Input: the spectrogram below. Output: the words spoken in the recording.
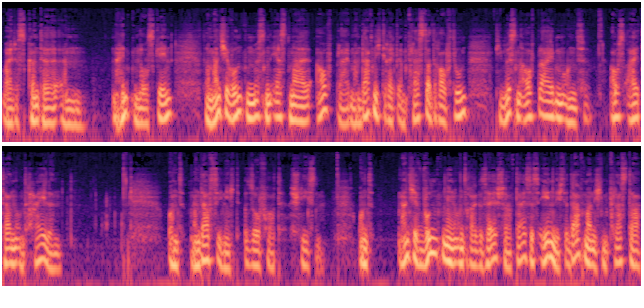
weil das könnte ähm, nach hinten losgehen, sondern manche Wunden müssen erstmal aufbleiben. Man darf nicht direkt ein Pflaster drauf tun, die müssen aufbleiben und auseitern und heilen. Und man darf sie nicht sofort schließen. Und manche Wunden in unserer Gesellschaft, da ist es ähnlich. Da darf man nicht ein Pflaster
